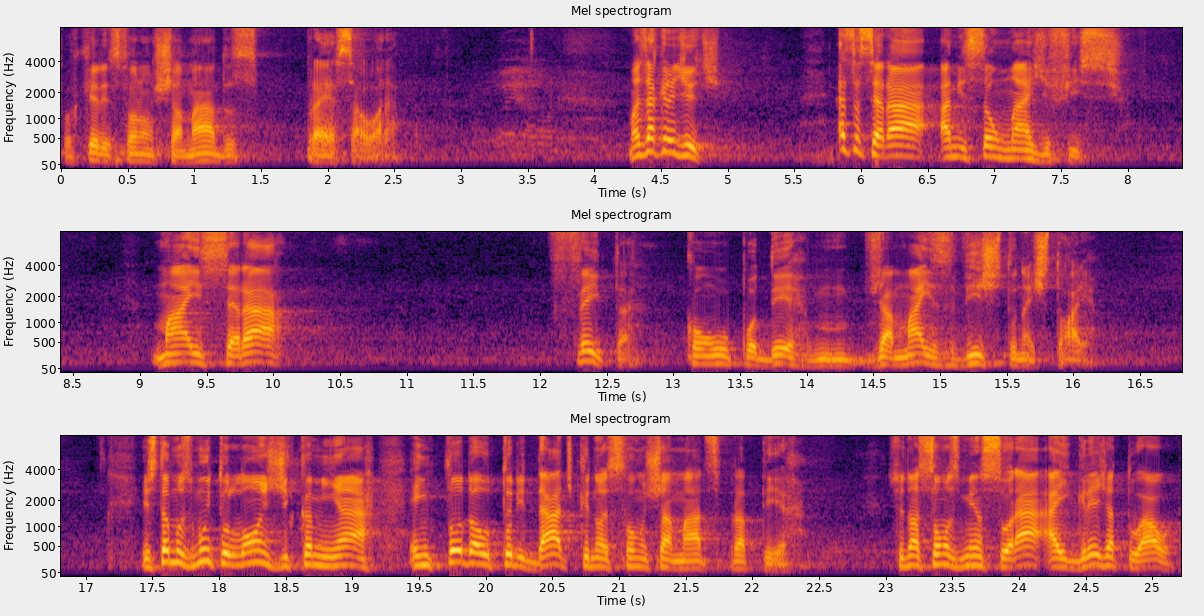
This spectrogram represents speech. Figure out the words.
porque eles foram chamados para essa hora. Mas acredite, essa será a missão mais difícil mas será feita com o poder jamais visto na história. Estamos muito longe de caminhar em toda a autoridade que nós fomos chamados para ter. Se nós formos mensurar a igreja atual,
